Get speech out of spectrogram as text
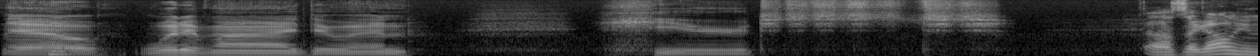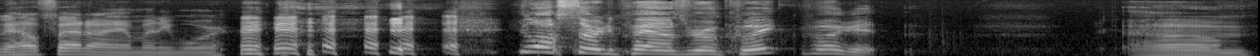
Now, what am I doing here? I was like, I don't even know how fat I am anymore. You lost 30 pounds real quick. Fuck it. Um,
